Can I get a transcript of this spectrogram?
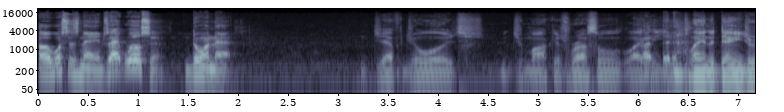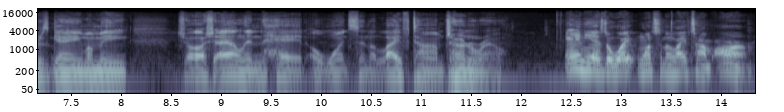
Uh, what's his name? Zach Wilson doing that. Jeff George, Jamarcus Russell, like Uh, you playing a dangerous game. I mean, Josh Allen had a once in a lifetime turnaround. And he has a white once in a lifetime arm.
